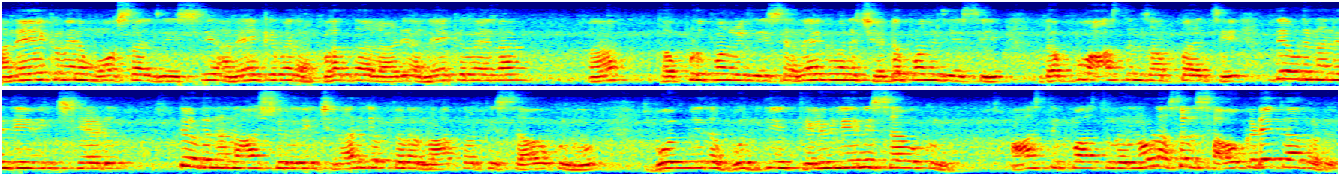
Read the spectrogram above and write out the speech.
అనేకమైన మోసాలు చేసి అనేకమైన అబద్ధాలు ఆడి అనేకమైన తప్పుడు పనులు చేసి అనేకమైన చెడ్డ పనులు చేసి డబ్బు ఆస్తిని సంపాదించి దేవుడు నన్ను దీవించాడు. దేవుడు నన్ను ఆశీర్వదించినారు చెప్తున్నారు నాతోటి సేవకులు. భూమి మీద బుద్ధి తెలివిలేని సేవకులు. ఆస్తి పాస్తులు ఉన్నవాడు అసలు సావుకుడే కాదు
